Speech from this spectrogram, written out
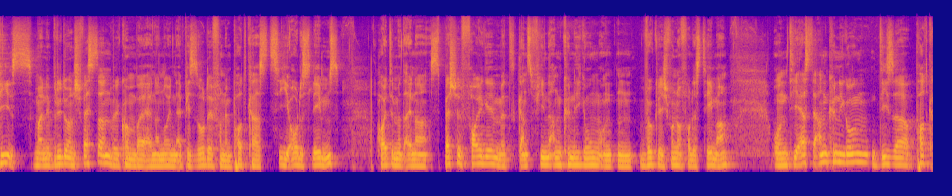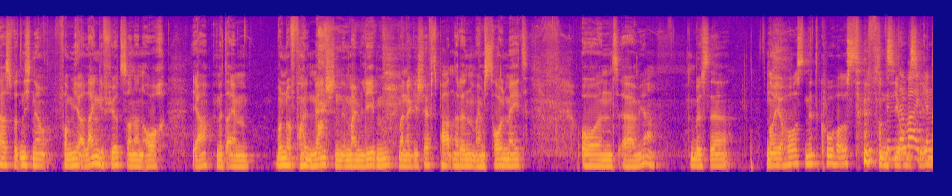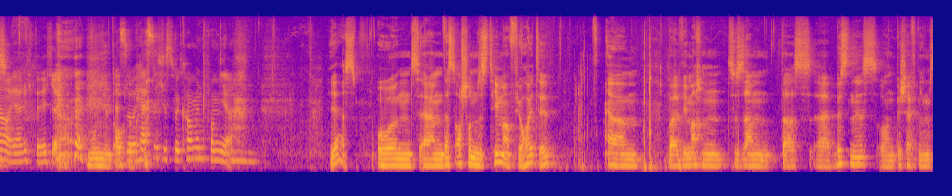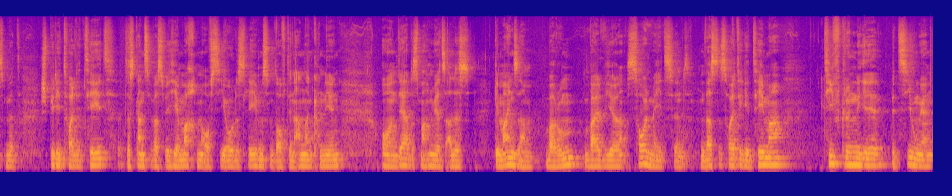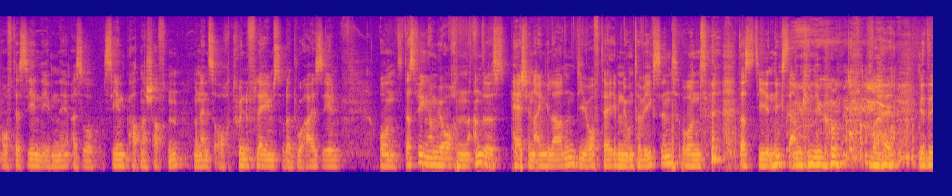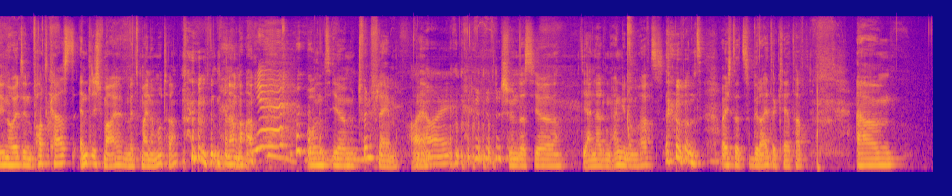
Peace, meine Brüder und Schwestern, willkommen bei einer neuen Episode von dem Podcast CEO des Lebens. Heute mit einer Special-Folge mit ganz vielen Ankündigungen und ein wirklich wundervolles Thema. Und die erste Ankündigung, dieser Podcast wird nicht nur von mir allein geführt, sondern auch ja, mit einem wundervollen Menschen in meinem Leben, meiner Geschäftspartnerin, meinem Soulmate. Und ähm, ja, du bist der neue Host, mit Co-Host von Ich bin CEO dabei, genau, ja, richtig. Ja, Moni und auch also dabei. herzliches Willkommen von mir. Yes. Und ähm, das ist auch schon das Thema für heute, ähm, weil wir machen zusammen das äh, Business und beschäftigen uns mit Spiritualität, das Ganze, was wir hier machen auf CEO des Lebens und auf den anderen Kanälen. Und ja, das machen wir jetzt alles gemeinsam. Warum? Weil wir Soulmates sind. Und das ist das heutige Thema. Tiefgründige Beziehungen auf der Seelenebene, also Seelenpartnerschaften. Man nennt es auch Twin Flames oder Dualseelen. Und deswegen haben wir auch ein anderes Pärchen eingeladen, die auf der Ebene unterwegs sind. Und das ist die nächste Ankündigung, weil wir drehen heute einen Podcast endlich mal mit meiner Mutter, mit meiner Mom und ihrem Twin Flame. Hi, hi. Schön, dass ihr die Einladung angenommen habt und euch dazu bereit erklärt habt. Ähm,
